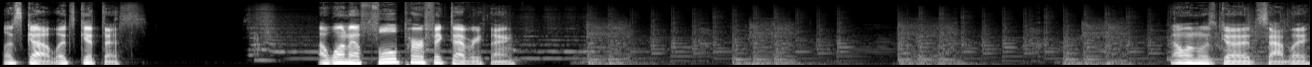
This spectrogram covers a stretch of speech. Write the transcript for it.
Let's go. Let's get this. I want a full perfect everything. That one was good, sadly.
